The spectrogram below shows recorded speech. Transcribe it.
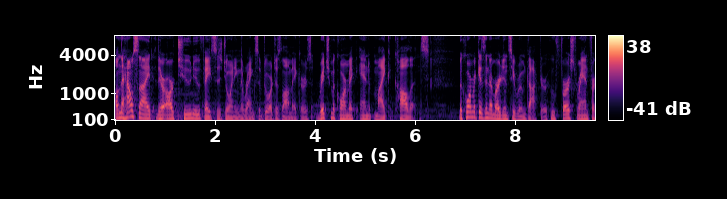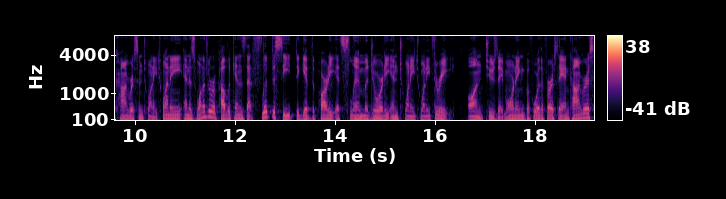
On the House side, there are two new faces joining the ranks of Georgia's lawmakers Rich McCormick and Mike Collins. McCormick is an emergency room doctor who first ran for Congress in 2020 and is one of the Republicans that flipped a seat to give the party its slim majority in 2023. On Tuesday morning, before the first day in Congress,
